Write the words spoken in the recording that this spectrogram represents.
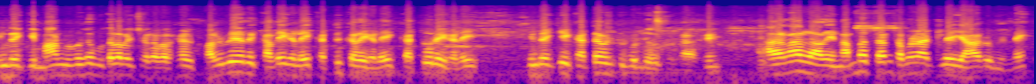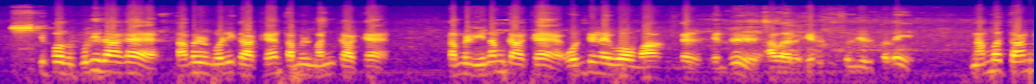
இன்றைக்கு மாண்புமிகு முதலமைச்சர் அவர்கள் பல்வேறு கதைகளை கட்டுக்கதைகளை கட்டுரைகளை இன்றைக்கு கட்டவிழ்த்து கொண்டிருக்கிறார்கள் அதனால் அதை நம்பத்தான் தமிழ்நாட்டிலே யாரும் இல்லை. இப்போது புதிதாக தமிழ் மொழி காக்க தமிழ் மண் காக்க தமிழ் இனம் காக்க ஒன்றிணைவோம் வாருங்கள் என்று அவர் எடுத்து சொல்லியிருப்பதை நம்மத்தான்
